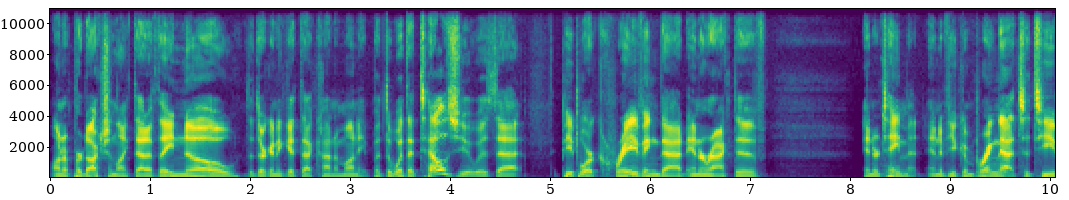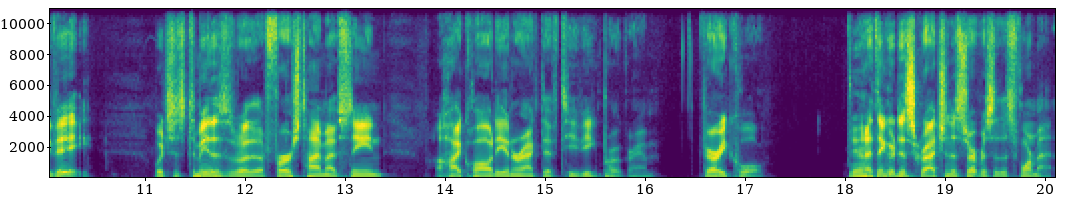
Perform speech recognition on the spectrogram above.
on a production like that if they know that they're going to get that kind of money. But the, what that tells you is that people are craving that interactive entertainment, and if you can bring that to TV, which is to me this is really the first time I've seen a high quality interactive TV program. Very cool. Yeah. And I think we're just scratching the surface of this format.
